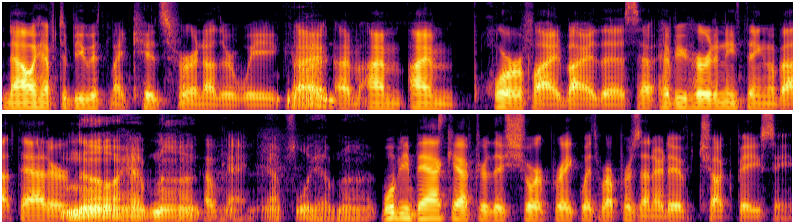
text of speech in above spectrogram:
Now I have to be with my kids for another week. I, I'm, I'm, I'm horrified by this. Have you heard anything about that or No, I have not. Okay. I absolutely have not. We'll be back after this short break with Representative Chuck Basye.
